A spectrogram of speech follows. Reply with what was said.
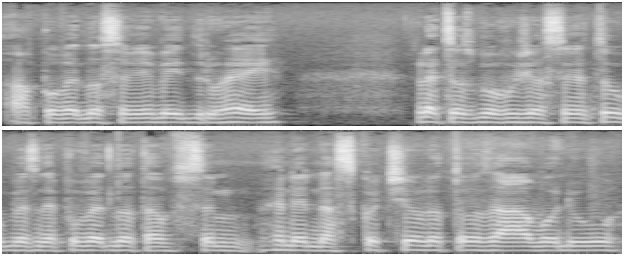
a povedlo se mi být druhý. Letos bohužel se mi to vůbec nepovedlo, tam jsem hned naskočil do toho závodu,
